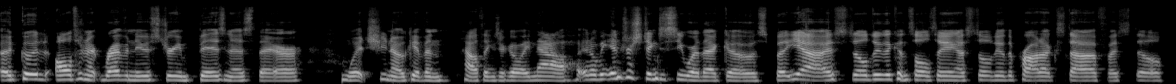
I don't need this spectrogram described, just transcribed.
a good alternate revenue stream business there which you know given how things are going now it'll be interesting to see where that goes. But yeah i still do the consulting i still do the product stuff i still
